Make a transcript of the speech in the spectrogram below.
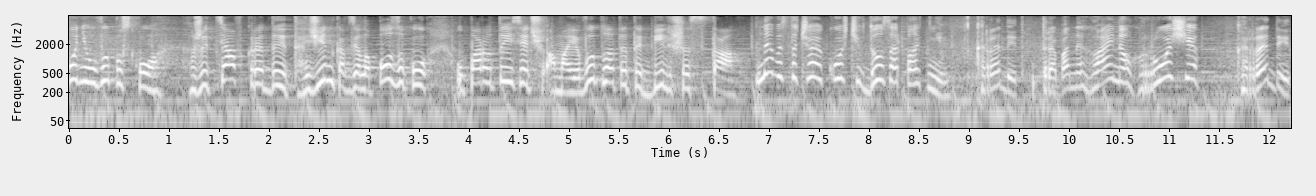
Сьогодні у випуску життя в кредит. Жінка взяла позику у пару тисяч, а має виплатити більше ста. Не вистачає коштів до зарплатні. Кредит. Треба негайно гроші. Кредит.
